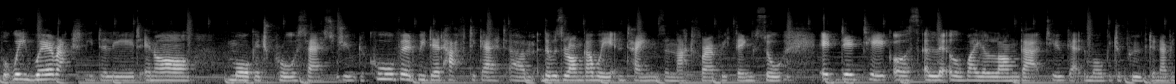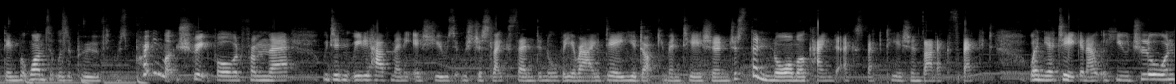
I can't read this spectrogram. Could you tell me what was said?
but we were actually delayed in our mortgage process due to COVID. We did have to get, um, there was longer waiting times and that for everything. So it did take us a little while longer to get the mortgage approved and everything. But once it was approved, it was pretty much straightforward from there. We didn't really have many issues. It was just like sending over your ID, your documentation, just the normal kind of expectations I'd expect when you're taking out a huge loan.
